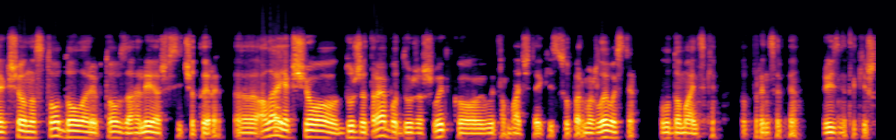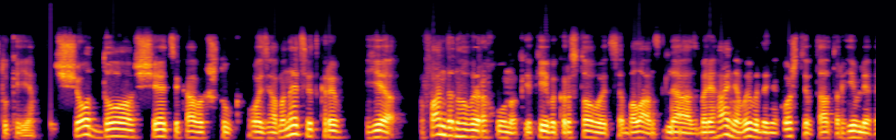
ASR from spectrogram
А якщо на 100 доларів, то взагалі аж всі 4. Е, Але якщо дуже треба, дуже швидко, і ви там бачите якісь суперможливості лудоманські, то в принципі різні такі штуки є. Щодо ще цікавих штук, ось гаманець відкрив. Є фандинговий рахунок, який використовується баланс для зберігання, виведення коштів та торгівлі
